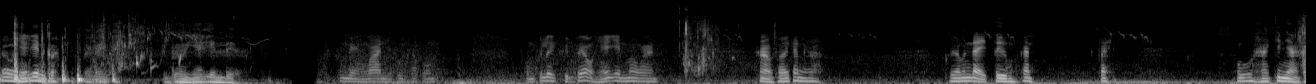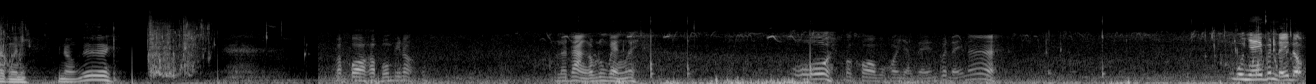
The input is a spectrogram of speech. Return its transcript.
เอาแหเอ็นก่อนไปไปไป ไปเอาอย่างเงี้ยเอ็นเด้อแบ่งวานอยู่คุณครับผม ผมก็เลยขึ้นไปเอาแหเอ็นเมาวานหาซอยกันครับเพื่อมันได้ตื่มกันไปโอ้หากินอย่างครับมือนี่พี่น้องเอ้ยมาปอครับผมพี่น้องคนละด่างกับลุงแบ่งเลยโอ้ยปลาคอบ่คออยากได้เป็นไหนนะบุญใหญ่เป็นไหนดอก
